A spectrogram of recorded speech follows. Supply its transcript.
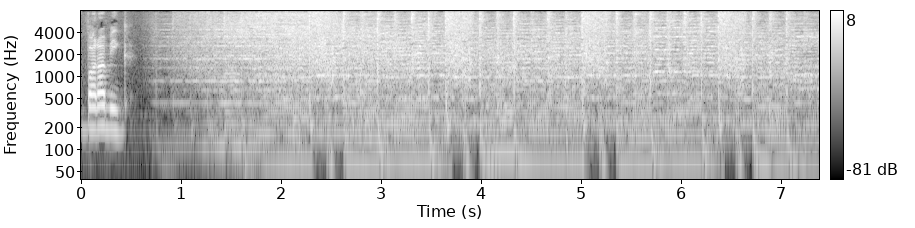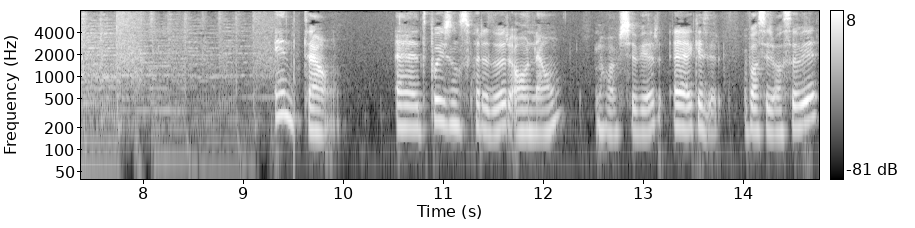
bora ao Big. Então, uh, depois de um separador, ou não, não vamos saber, uh, quer dizer, vocês vão saber,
